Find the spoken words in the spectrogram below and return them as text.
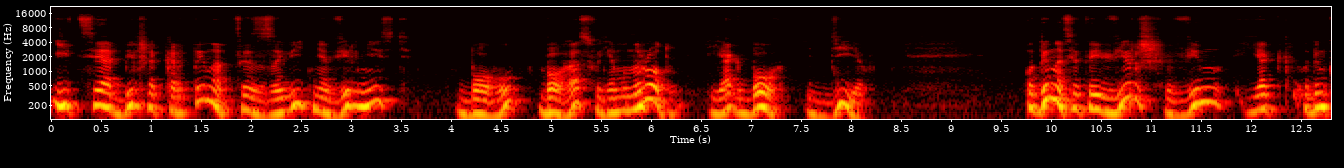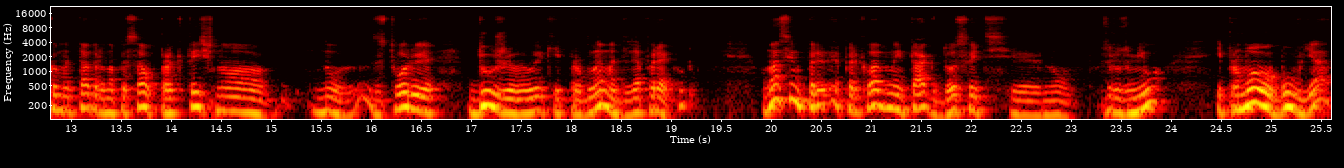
І ця більша картина це завітня вірність Богу, Бога своєму народу. Як Бог діяв. Одинадцятий вірш, він, як один коментатор написав, практично ну, створює дуже великі проблеми для перекладу. У нас він перекладений так досить е, ну, зрозуміло. І промовив був я,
